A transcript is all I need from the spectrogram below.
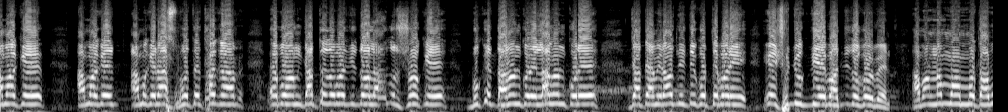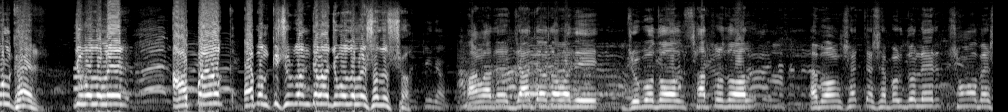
আমাকে আমাকে আমাকে রাজপথে থাকার এবং জাতীয়তাবাদী দল আদর্শকে বুকে ধারণ করে, লালন করে যাতে আমি রাজনীতি করতে পারি, এই সুযোগ দিয়ে বাধিত করবেন। আমার নাম মোহাম্মদ আবুল খায়ের, যুবদলের আহ্বায়ক এবং কিশোরগঞ্জ জেলা যুবদলের সদস্য। বাংলাদেশ জাতীয়তাবাদী যুবদল, ছাত্রদল এবং স্বেচ্ছাসেবক দলের সমাবেশ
